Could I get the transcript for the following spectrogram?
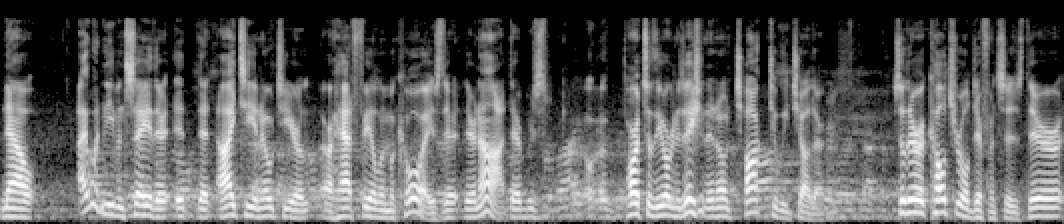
Now, I wouldn't even say that, it, that IT and OT are, are Hatfield and McCoys. They're, they're not. There's uh, parts of the organization that don't talk to each other. So there are cultural differences. They're,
